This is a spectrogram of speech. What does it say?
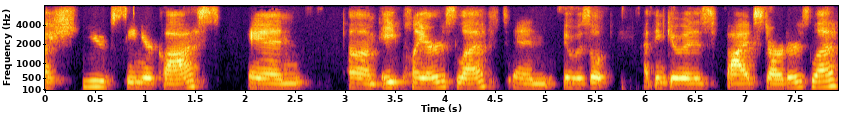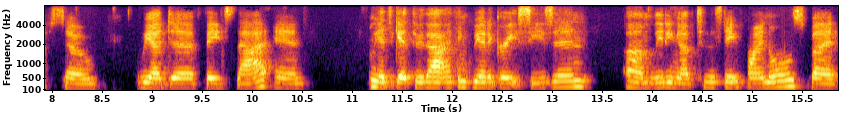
a huge senior class and um, eight players left, and it was I think it was five starters left. So we had to face that, and we had to get through that. I think we had a great season um, leading up to the state finals, but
